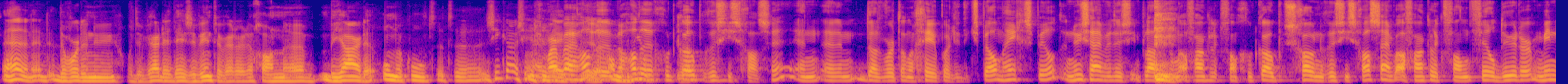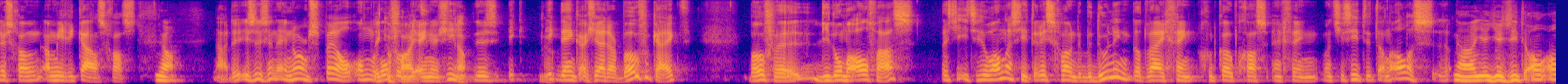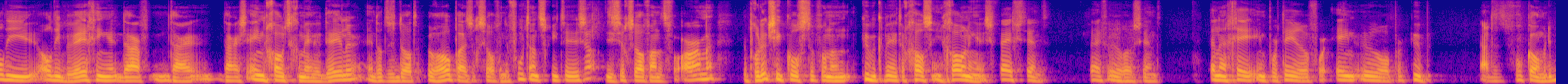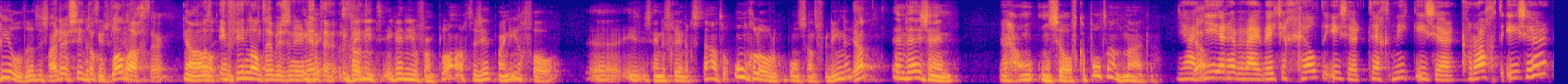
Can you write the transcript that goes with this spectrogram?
hè, er worden nu, of er werden deze winter werden er gewoon eh, bejaarden onderkoeld het eh, ziekenhuis Nee, ingereden. maar wij hadden, we hadden goedkoop Russisch gas. Hè? En ehm, dat wordt dan een geopolitiek spel mee gespeeld. En nu zijn we dus in plaats van afhankelijk van goedkoop schoon Russisch gas... zijn we afhankelijk van veel duurder, minder schoon Amerikaans gas. Ja. Nou, er is dus een enorm spel om rondom die energie. ja. Dus ik, ik denk als jij daar boven kijkt, boven die domme alfa's... dat je iets heel anders ziet. Er is gewoon de bedoeling dat wij geen goedkoop gas en geen... Want je ziet het aan alles. Nou, je, je ziet al, al, die, al die bewegingen, daar, daar, daar is één grootste gemene deler. En dat is dat Europa zichzelf in de voet aan het schieten is. Ja. Die zichzelf aan het verarmen. De productiekosten van een kubieke meter gas in Groningen is 5 cent, 5 eurocent. LNG importeren voor 1 euro per kuub. Nou, dat is volkomen debiel. Dat is Maar daar zit 20 toch een plan achter? Nou, in Finland hebben ze nu net een ik, weet grote... niet, ik weet niet of er een plan achter zit, maar in ieder geval zijn de Verenigde Staten ongelooflijk op ons aan het verdienen. Ja, En wij zijn ja, on- onszelf kapot aan het maken. Ja, Ja. hier hebben wij, weet je, geld is er, techniek is er, kracht is er.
